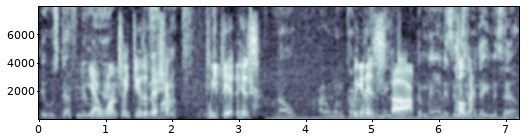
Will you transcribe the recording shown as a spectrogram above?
it was definitely yeah. him, Once we do the mission, Fox. we get his. No, I don't want him coming We get his uh The man is clothing. intimidating as hell.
